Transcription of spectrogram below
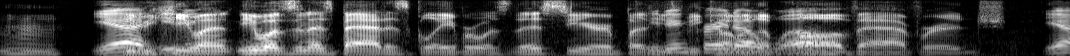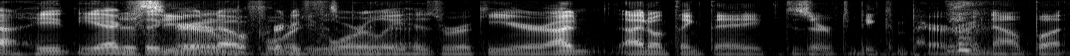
Mm-hmm. yeah he, he, he went he wasn't as bad as Gleyber was this year, but He he's becoming out well. above average. Yeah, he, he actually graded out pretty poorly his rookie year. I I don't think they deserve to be compared right now, but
